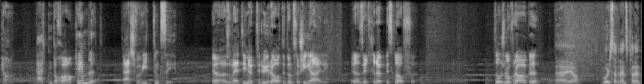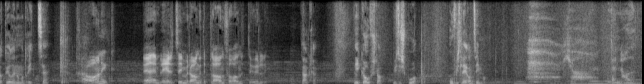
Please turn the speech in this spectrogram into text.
Ja, er hat ihn doch angehimmelt. Hast du von weitem gesehen. Ja, also wäre die nicht verheiratet und so skieilig. Wäre sicher etwas gelaufen. Sonst noch Fragen? Äh, ja. Wo ist das Adventskalender Türchen Nummer 13? Keine Ahnung. Ja, im Lehrerzimmer hängt der Plan von allen Türen. Danke. Nico, aufstehen. Unsere Spur. Auf ins Lehrerzimmer. Ja, dann halt.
